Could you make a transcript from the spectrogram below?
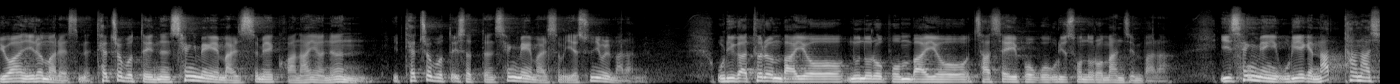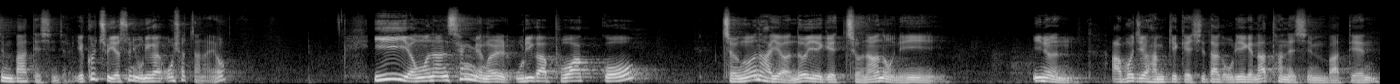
요한 이런 말을 했습니다. 태초부터 있는 생명의 말씀에 관하여는 이 태초부터 있었던 생명의 말씀은 예수님을 말합니다. 우리가 들은 바요, 눈으로 본 바요, 자세히 보고 우리 손으로 만진 바라. 이 생명이 우리에게 나타나신 바 되신지라. 예, 그렇죠. 예수님 우리가 오셨잖아요. 이 영원한 생명을 우리가 보았고 정언하여 너희에게 전하노니 이는 아버지와 함께 계시다가 우리에게 나타내신 바 된,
